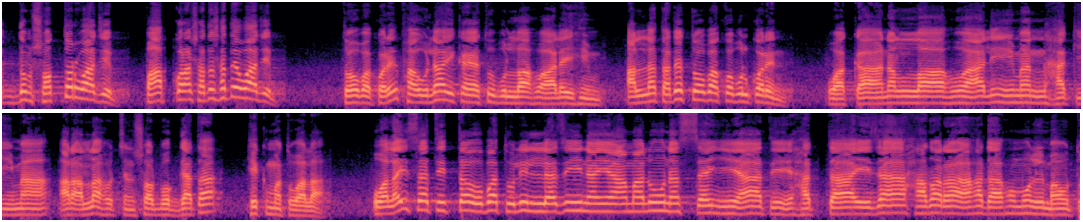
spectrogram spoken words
একদম সত্তর ওয়াজেব, পাপ করার সাথে সাথে ওয়াজেব। তওবা করে ফাউলা ইকায়াতুবুল্লাহ আলাইহিম, আল্লাহ তাদের তওবা কবুল করেন। ওয়াকান আল্লাহ আলিমান হাকিমা, আর আল্লাহ হচ্ছেন সর্বজ্ঞাতা, হিকমতওয়ালা। وليست التوبة للذين يعملون السيئات حتى إذا حضر أحدهم الموت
